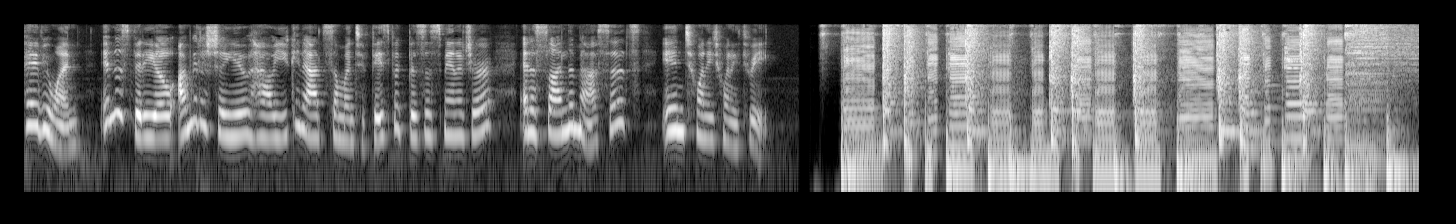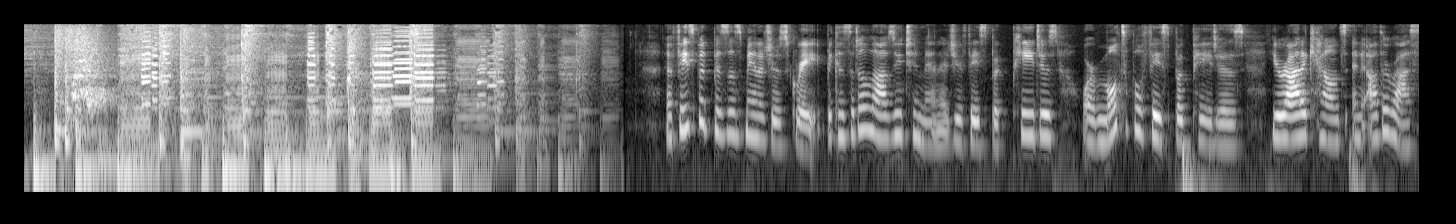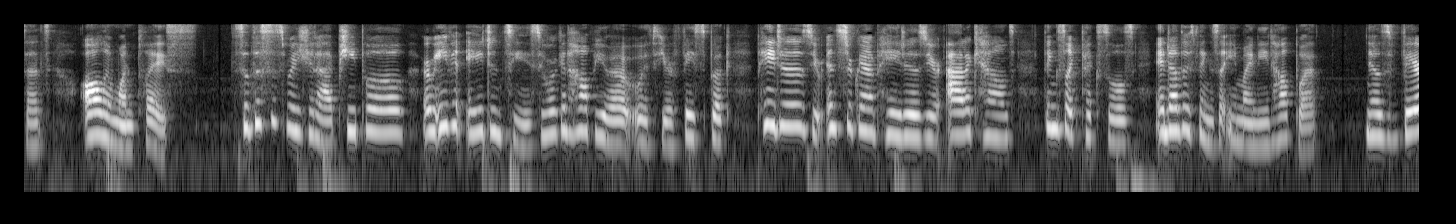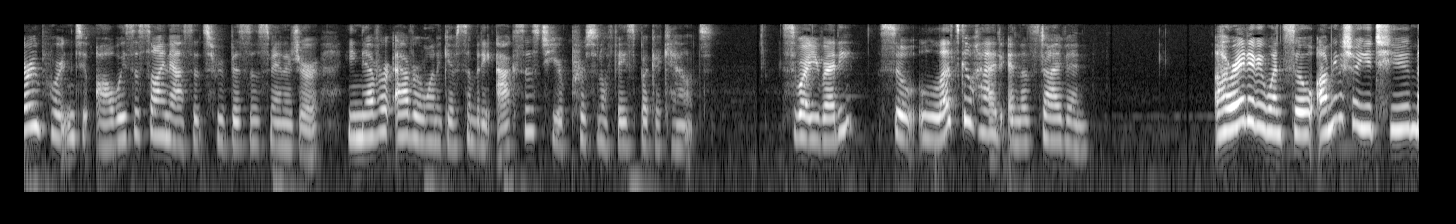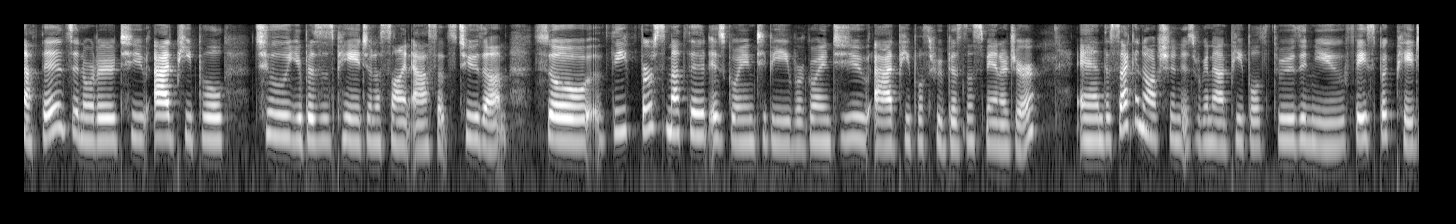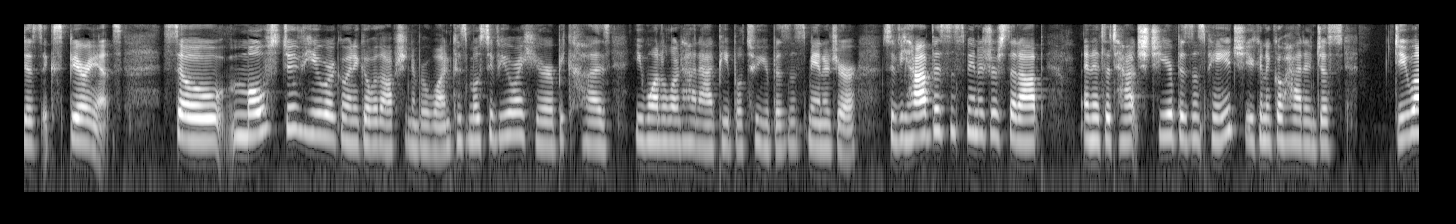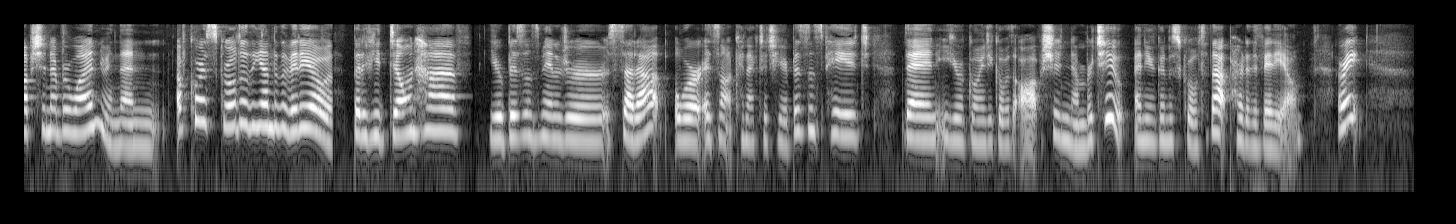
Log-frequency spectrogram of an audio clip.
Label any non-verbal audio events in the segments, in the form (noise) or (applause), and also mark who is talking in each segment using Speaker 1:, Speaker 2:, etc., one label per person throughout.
Speaker 1: Hey everyone, in this video I'm going to show you how you can add someone to Facebook Business Manager and assign them assets in 2023. Now, Facebook Business Manager is great because it allows you to manage your Facebook pages or multiple Facebook pages, your ad accounts, and other assets all in one place. So this is where you can add people or even agencies who are going to help you out with your Facebook pages, your Instagram pages, your ad accounts, things like pixels, and other things that you might need help with. Now, it's very important to always assign assets through Business Manager. You never ever want to give somebody access to your personal Facebook account. So, are you ready? So, let's go ahead and let's dive in. All right, everyone. So, I'm going to show you two methods in order to add people to your business page and assign assets to them. So the first method is going to be we're going to add people through Business Manager. And the second option is we're going to add people through the new Facebook Pages experience. So most of you are going to go with option number one because most of you are here because you want to learn how to add people to your business manager. So if you have business manager set up and it's attached to your business page, you're going to go ahead and just do option number one and then of course scroll to the end of the video. But if you don't have your business manager set up or it's not connected to your business page, then you're going to go with option number two and you're going to scroll to that part of the video. All right.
